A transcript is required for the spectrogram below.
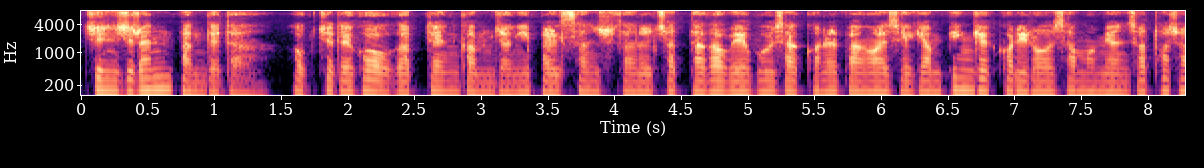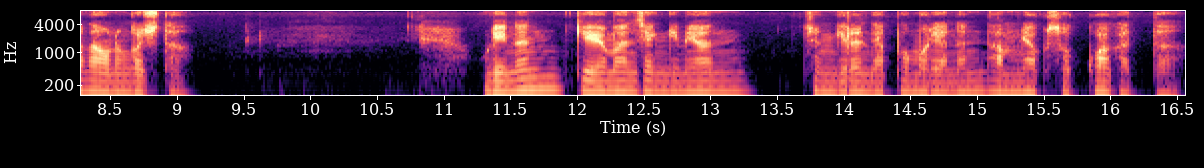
진실은 반대다. 억제되고 억압된 감정이 발산 수단을 찾다가 외부 사건을 방아쇠 겸 핑곗거리로 삼으면서 터져나오는 것이다. 우리는 기회만 생기면 증기를 내뿜으려는 압력속과 같다.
